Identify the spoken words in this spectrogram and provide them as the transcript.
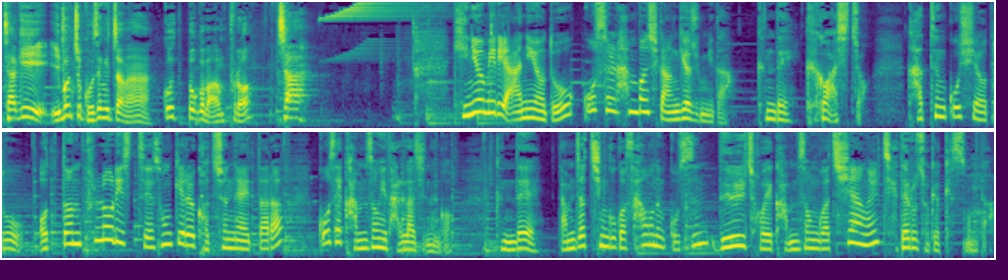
자기, 이번 주 고생했잖아. 꽃 보고 마음 풀어. 자, 기념일이 아니어도 꽃을 한 번씩 안겨줍니다. 근데 그거 아시죠? 같은 꽃이어도 어떤 플로리스트의 손길을 거쳤냐에 따라 꽃의 감성이 달라지는 거. 근데 남자친구가 사오는 꽃은 늘 저의 감성과 취향을 제대로 저격했습니다.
